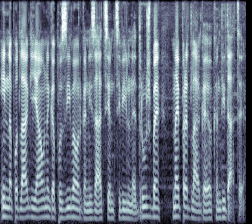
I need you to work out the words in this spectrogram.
in na podlagi javnega poziva organizacijam civilne družbe naj predlagajo kandidate kandidate.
